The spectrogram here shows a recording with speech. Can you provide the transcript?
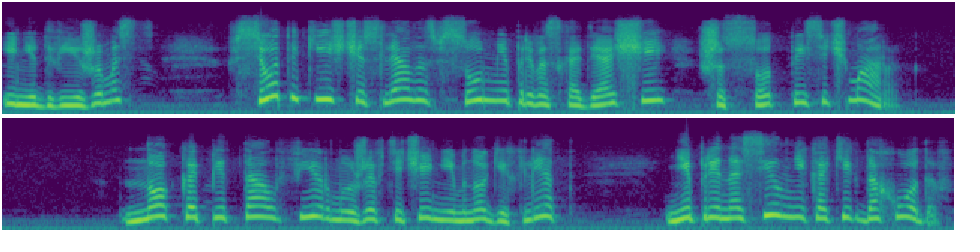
и недвижимость, все-таки исчислялось в сумме, превосходящей 600 тысяч марок. Но капитал фирмы уже в течение многих лет – не приносил никаких доходов,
